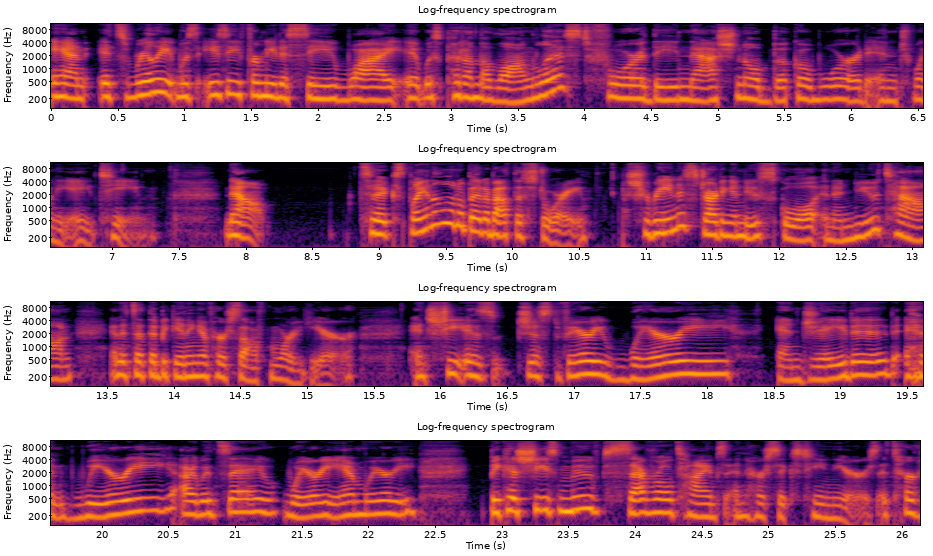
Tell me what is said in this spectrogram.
And it's really, it was easy for me to see why it was put on the long list for the National Book Award in 2018. Now, to explain a little bit about the story, Shireen is starting a new school in a new town, and it's at the beginning of her sophomore year. And she is just very wary and jaded and weary, I would say, wary and weary, because she's moved several times in her 16 years. It's her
